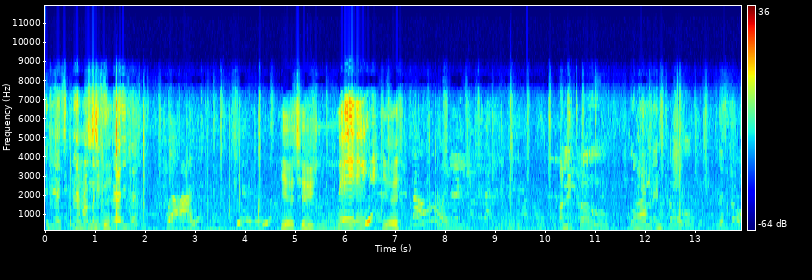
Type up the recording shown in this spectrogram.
is it square? Yeah, How many square. square is it? One, two, Yeah, two. three, Yeah. Only two. One and two. Let's go.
